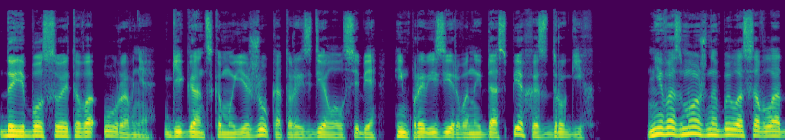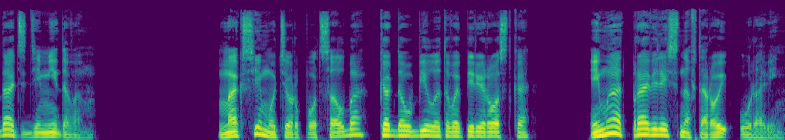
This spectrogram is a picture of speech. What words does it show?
Да и боссу этого уровня, гигантскому ежу, который сделал себе импровизированный доспех из других, невозможно было совладать с Демидовым. Максим утер пот со лба, когда убил этого переростка, и мы отправились на второй уровень.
